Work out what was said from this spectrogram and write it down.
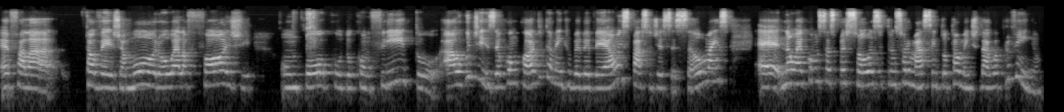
é falar talvez de amor ou ela foge um pouco do conflito, algo diz. Eu concordo também que o BBB é um espaço de exceção, mas é, não é como se as pessoas se transformassem totalmente da água para o vinho.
